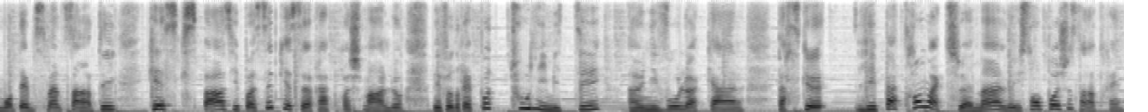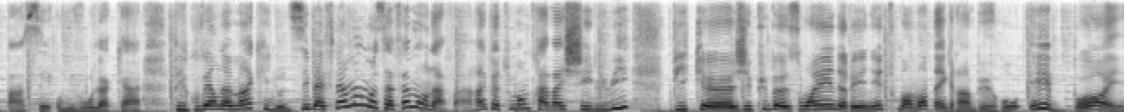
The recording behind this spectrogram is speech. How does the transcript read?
mon établissement de santé, qu'est-ce qui se passe? Il est possible qu'il y ait ce rapprochement-là. Mais il faudrait pas tout limiter à un niveau local parce que les patrons actuellement, là, ils sont pas juste en train de penser au niveau local. Puis le gouvernement qui nous dit, ben finalement, moi, ça fait mon affaire, hein, que tout le monde travaille chez lui, puis que j'ai plus besoin de réunir tout mon monde dans un grand bureau. Et eh boy!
